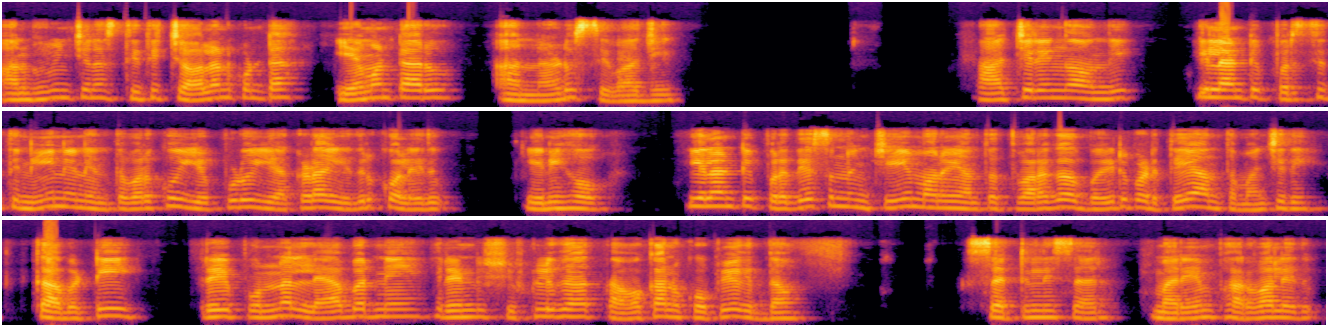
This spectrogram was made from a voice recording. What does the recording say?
అనుభవించిన స్థితి చాలనుకుంటా ఏమంటారు? అన్నాడు శివాజీ. ఆశ్చర్యంగా ఉంది. ఇలాంటి పరిస్థితిని నేను ఇంతవరకు ఎప్పుడూ ఎక్కడా ఎదుర్కోలేదు. ఎనీహో ఇలాంటి ప్రదేశం నుంచి మనం ఎంత త్వరగా బయటపడితే అంత మంచిది. కాబట్టి రేపున్న లేబర్ని రెండు షిఫ్ట్లుగా తవ్వకానికి ఉపయోగిద్దాం. సర్టిన్లీ సార్ మరేం పర్వాలేదు.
